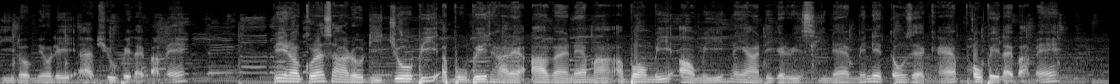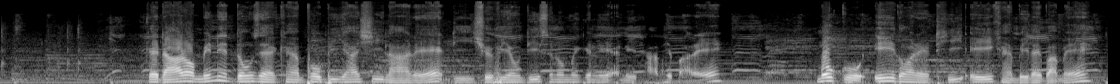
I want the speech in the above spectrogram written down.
ဒီလိုမျိုးလေးအဖြူပေးလိုက်ပါမယ်။ပြီးရင်တော့ Grasser တို့ဒီကြိုပြီးအပူပေးထားတဲ့ oven ထဲမှာအပေါ်မီအောင်မီ200ဒီဂရီစီနဲ့မိနစ်30ခန့်ဖုတ်ပေးလိုက်ပါမယ်။ကဲဒါကတော့မိနစ်30ခန့်ဖုတ်ပြီးရရှိလာတဲ့ဒီရွှေပြုံဒီစနိုမီကင်လေးအနေထားဖြစ်ပါတယ်။မုတ်ကိုအေးသွားတဲ့ထိအေးခံပေးလိုက်ပါမယ်။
